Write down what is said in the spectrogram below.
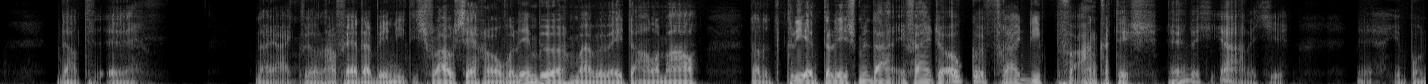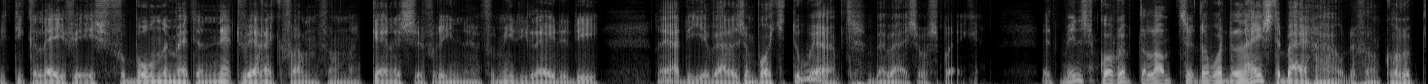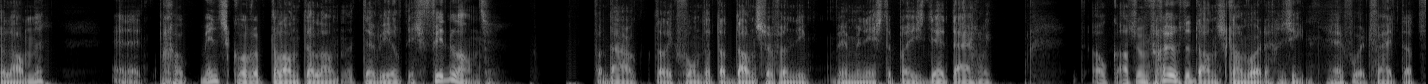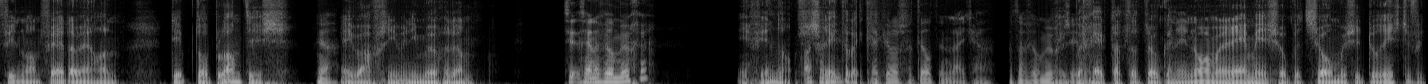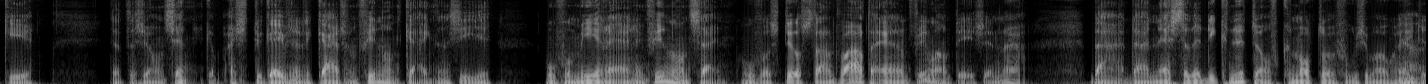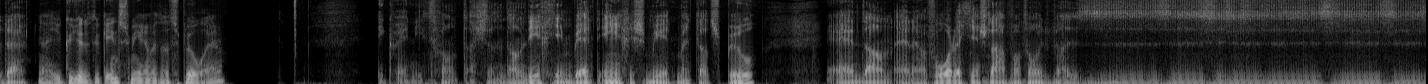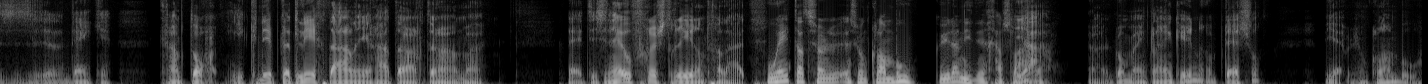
dat. eh, nou ja, ik wil nou verder weer niet iets flauws zeggen over Limburg, maar we weten allemaal dat het cliëntelisme daar in feite ook eh, vrij diep verankerd is. Dat je, ja, dat je, eh, je politieke leven is verbonden met een netwerk van, van kennissen, vrienden, familieleden die Nou ja, die je wel eens een bordje toewerpt, bij wijze van spreken. Het minst corrupte land, er worden lijsten bijgehouden van corrupte landen. En het minst corrupte land ter, land ter wereld is Finland. Vandaar ook dat ik vond dat dat dansen van die minister-president eigenlijk ook als een vreugdedans kan worden gezien. Hè, voor het feit dat Finland verder wel een tip-top land is. Ja. Even afgezien van die muggen dan. Zijn er veel muggen? In Finland, verschrikkelijk. Heb je wel eens verteld inderdaad, ja. Dat er veel muggen Ik zitten. begreep dat dat ook een enorme rem is op het zomerse toeristenverkeer. Dat er zo ontzettend. ik heb- Als je natuurlijk even naar de kaart van Finland kijkt, dan zie je hoeveel meren er in Finland zijn. Hoeveel stilstaand water er in Finland is. En nou ja, daar, daar nestelen die knutten of knotten of hoe ze mogen Ja. heten daar. Ja, je kunt je natuurlijk insmeren met dat spul, hè? Ik weet niet, want als je, dan- dan lig je in bed ingesmeerd met dat spul. En dan, en dan voordat je in slaap valt, hoor je dan. Dan denk je, ik ga hem toch, je knipt het licht aan en je gaat erachteraan. Maar nee, het is een heel frustrerend geluid. Hoe heet dat, zo'n zo'n klamboe? Kun je daar niet in gaan slapen? Ja, door mijn kleinkinderen op Texel. Die hebben zo'n klamboe.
